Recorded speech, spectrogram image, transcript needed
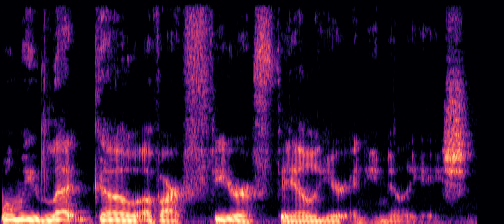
when we let go of our fear of failure and humiliation.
